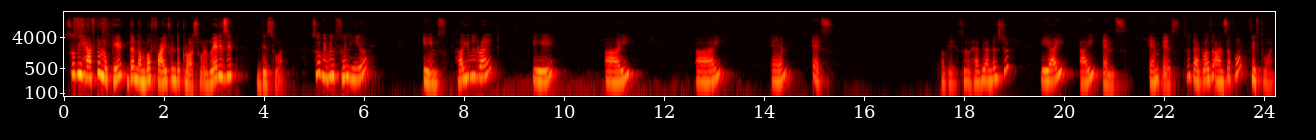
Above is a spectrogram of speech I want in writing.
So we have to locate the number 5 in the crossword. Where is it? This one. So we will fill here AIIMS. How you will write? A I I M S. Okay, so have you understood? AIIMS. MS. So that was the answer for fifth one.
